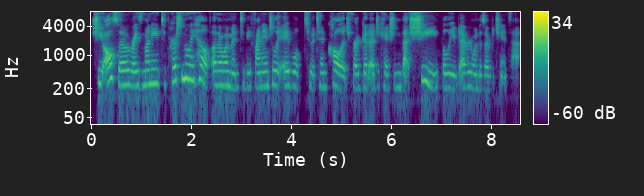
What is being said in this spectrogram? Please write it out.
She also raised money to personally help other women to be financially able to attend college for a good education that she believed everyone deserved a chance at.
